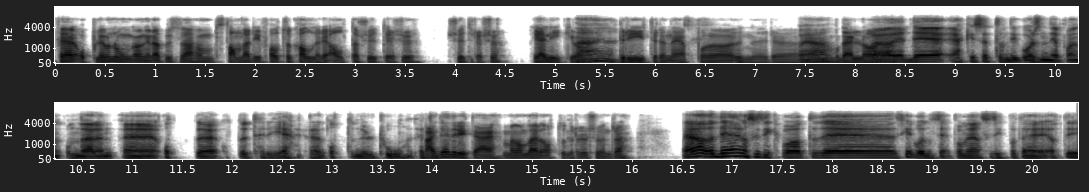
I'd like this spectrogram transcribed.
For jeg opplever noen ganger at hvis du er sånn standard default, så kaller de alt av 737 737. Jeg liker jo å bryte det ned på undermodell. Og ja. jeg, det, jeg har ikke sett om de går sånn ned på en, om det er en eh, 883 eller en 802. vet Nei, det driter jeg i, men om det er en 800 eller 700 Ja, det er jeg ganske sikker på at det skal jeg gå og se på, men jeg er ganske sikker på at, det, at de,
